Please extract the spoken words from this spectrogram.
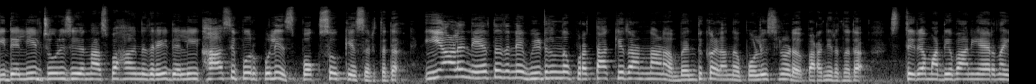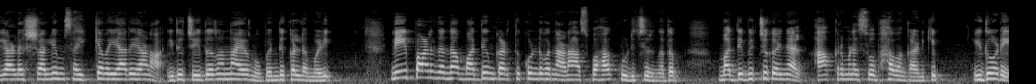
ഈ ഡൽഹിയിൽ ജോലി ചെയ്യുന്ന അസ്ബഹാനെതിരെ ഡൽഹി ഖാസിപൂർ പോലീസ് പോക്സോ കേസെടുത്തത്. ഇയാളെ നേരത്തെ തന്നെ വീട്ടിൽ നിന്ന് പുറത്താക്കിയതാണെന്നാണ് ബന്ധുക്കൾ അന്ന് പോലീസിനോട് പറഞ്ഞിരുന്നത്. സ്ഥിര മദ്യപാനിയായിരുന്ന ഇയാളുടെ ശല്യം സഹിക്കവയ്യാതെയാണ് ഇത് ചെയ്തതെന്നായിരുന്നു ബന്ധുക്കളുടെ മൊഴി. നേപ്പാളിൽ നിന്ന് മദ്യം കടത്തിക്കൊണ്ടുവന്നാണ് അസ്ബഹ കുടിച്ചിരുന്നത്. മദ്യപിച്ചു കഴിഞ്ഞാൽ ആക്രമണ സ്വഭാവം കാണിക്കും. ഇതോടെ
